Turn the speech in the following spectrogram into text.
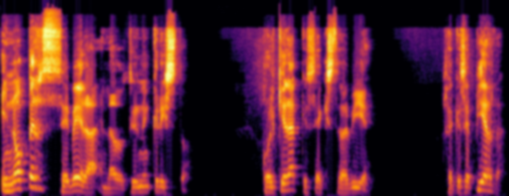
y no persevera en la doctrina en Cristo, cualquiera que se extravíe, o sea, que se pierda,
